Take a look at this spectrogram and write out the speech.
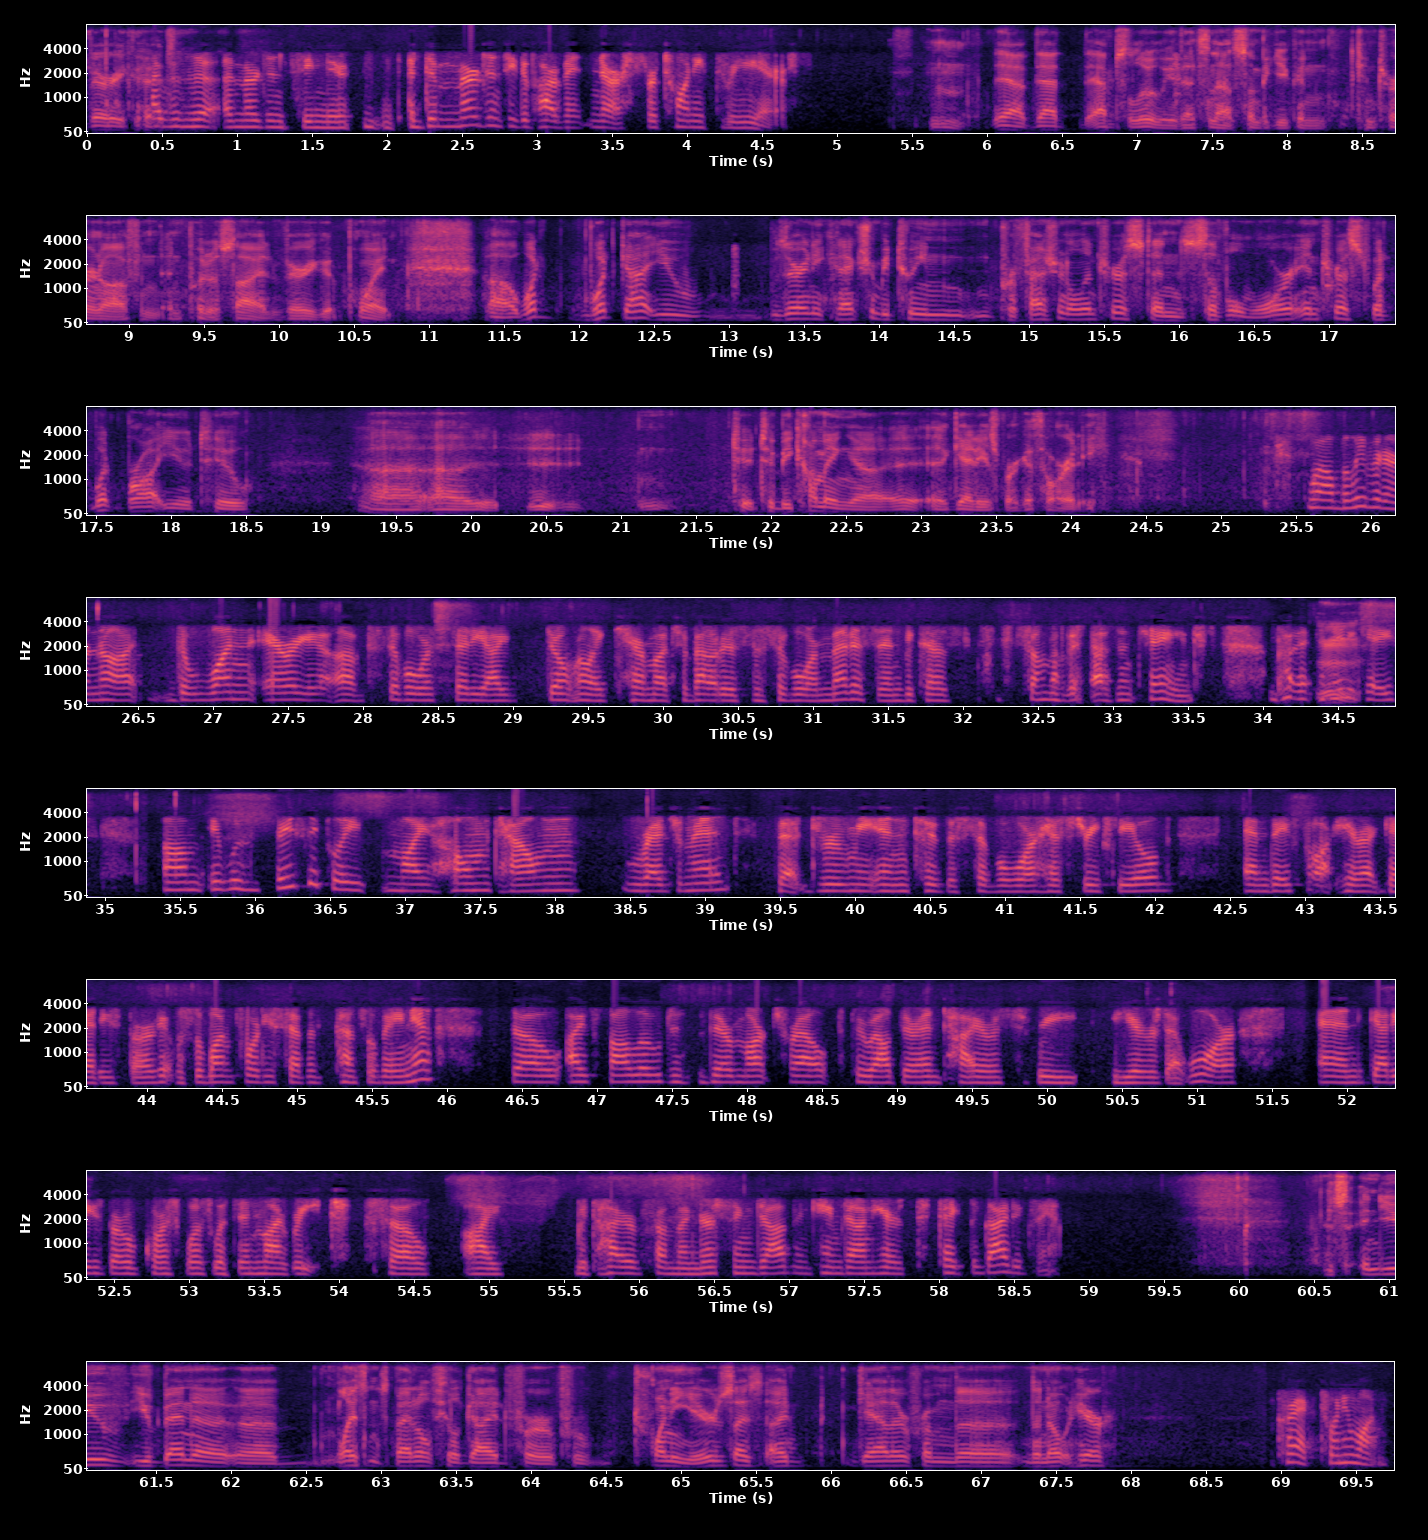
Very good. I was an emergency emergency department nurse for 23 years. Mm, yeah, that absolutely. That's not something you can can turn off and, and put aside. Very good point. Uh, what what got you? Was there any connection between professional interest and Civil War interest? What what brought you to uh, to, to becoming a, a Gettysburg Authority? Well, believe it or not, the one area of Civil War study I don't really care much about is the Civil War medicine because some of it hasn't changed. But in mm. any case, um, it was basically my hometown regiment that drew me into the Civil War history field, and they fought here at Gettysburg. It was the 147th Pennsylvania. So I followed their march route throughout their entire three years at war. And Gettysburg, of course, was within my reach. So I retired from my nursing job and came down here to take the guide exam. And you've you've been a, a licensed battlefield guide for, for 20 years, I, I gather from the, the note here. Correct, 21.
